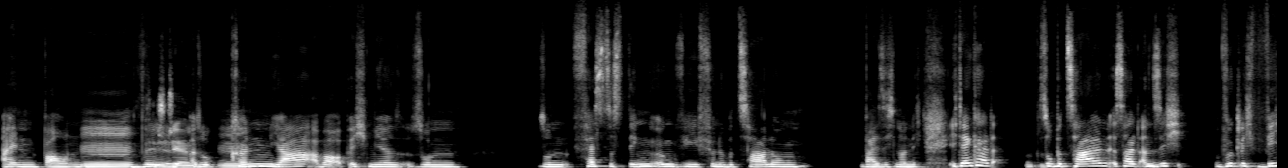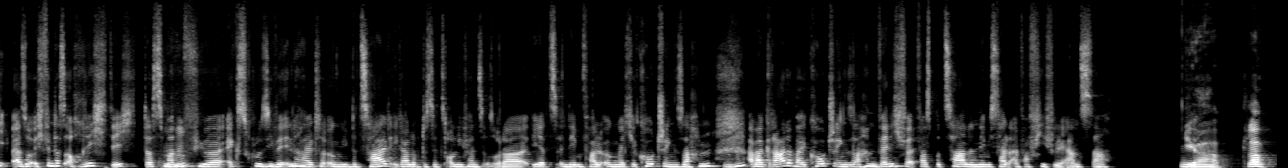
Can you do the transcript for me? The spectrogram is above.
einbauen Mm, will. verstehe. Also Mm. können ja, aber ob ich mir so ein, so ein festes Ding irgendwie für eine Bezahlung, weiß ich noch nicht. Ich denke halt, so bezahlen ist halt an sich wirklich, also ich finde das auch richtig, dass man Mhm. für exklusive Inhalte irgendwie bezahlt, egal ob das jetzt OnlyFans ist oder jetzt in dem Fall irgendwelche Coaching-Sachen. Mhm. Aber gerade bei Coaching-Sachen, wenn ich für etwas bezahle, nehme ich es halt einfach viel, viel ernster. Ja, klar.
